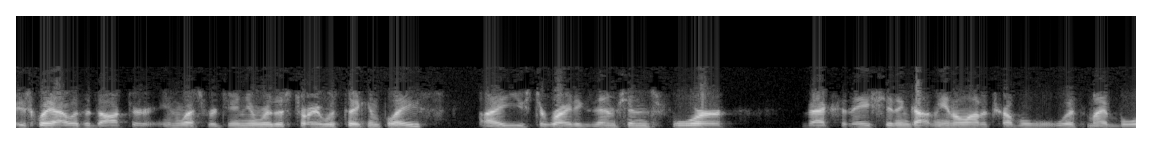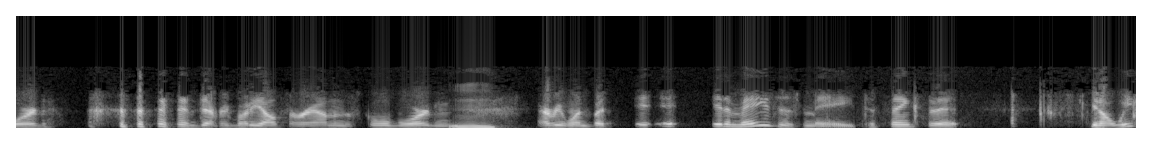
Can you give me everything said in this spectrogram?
basically I was a doctor in West Virginia where the story was taking place. I used to write exemptions for vaccination and got me in a lot of trouble with my board and everybody else around in the school board and Mm. everyone. But it, it, it amazes me to think that you know, we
